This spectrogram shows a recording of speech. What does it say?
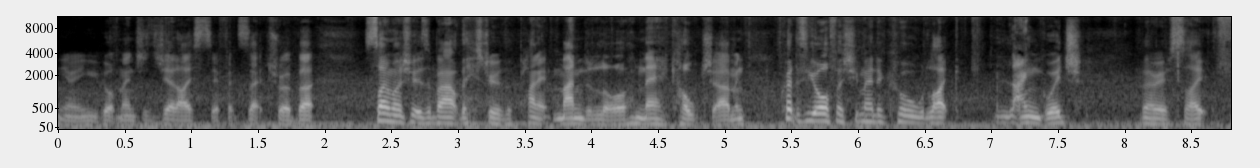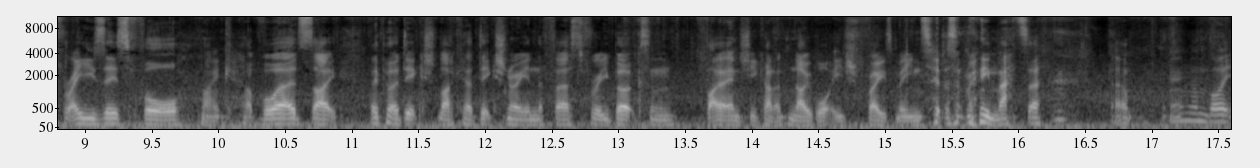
You know, you got mentions of Jedi, Sith, etc. But so much is about the history of the planet Mandalore and their culture. I mean, credit to the author, she made a cool like language various like phrases for like words. Like they put a diction like a dictionary in the first three books and by then you kind of know what each phrase means so it doesn't really matter. Um, hang on boy.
